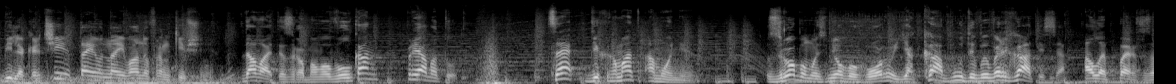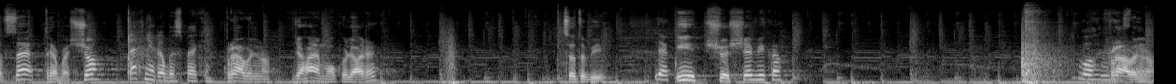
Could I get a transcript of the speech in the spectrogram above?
біля Керчі та й на Івано-Франківщині. Давайте зробимо вулкан прямо тут. Це діхромат амонію. Зробимо з нього гору, яка буде вивергатися. Але перш за все, треба що? Техніка безпеки. Правильно, вдягаємо окуляри. Це тобі. Дякую. І що ще, Віка? Вогне. Правильно.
